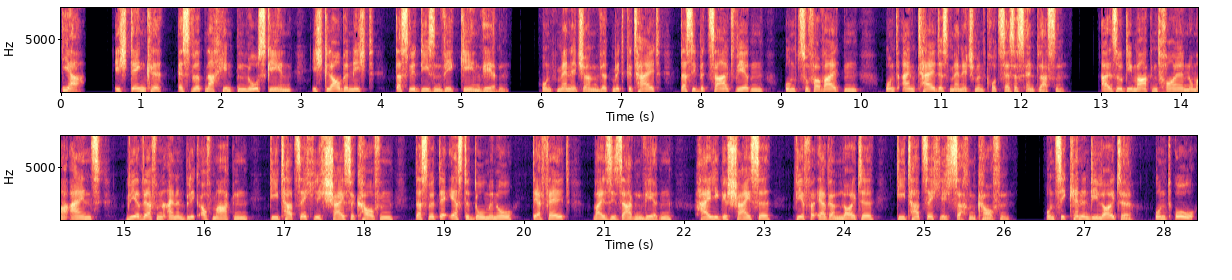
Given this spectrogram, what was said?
Ja, ich denke, es wird nach hinten losgehen, ich glaube nicht, dass wir diesen Weg gehen werden. Und Managern wird mitgeteilt, dass sie bezahlt werden, um zu verwalten, und ein Teil des Managementprozesses entlassen. Also die Markentreue Nummer eins, wir werfen einen Blick auf Marken, die tatsächlich Scheiße kaufen, das wird der erste Domino, der fällt, weil sie sagen werden, heilige Scheiße, wir verärgern Leute, die tatsächlich Sachen kaufen. Und sie kennen die Leute, und oh,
